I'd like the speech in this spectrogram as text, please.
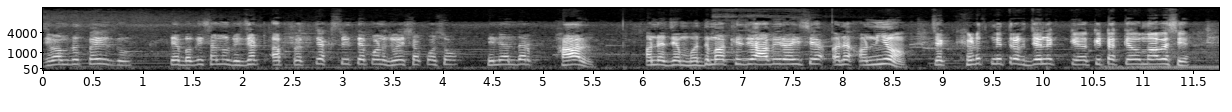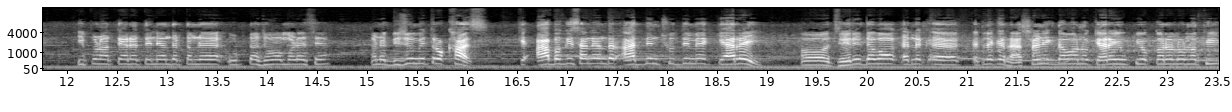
જીવામૃત પાયું હતું, તે બગીચાનું રિઝલ્ટ આપ પ્રત્યક્ષ રીતે પણ જોઈ શકો છો. તેની અંદર ફાલ અને જે મધમાખી જે આવી રહી છે અને અન્ય જે ખેડૂત મિત્ર જેને કીટક કહેવામાં આવે છે એ પણ અત્યારે તેની અંદર તમને ઉડતા જોવા મળે છે. અને બીજું મિત્રો ખાસ કે આ બગીચાની અંદર આજ દિન સુધી મેં ક્યારેય ઝેરી દવા એટલે એટલે કે રાસાયણિક દવાનો ક્યારેય ઉપયોગ કરેલો નથી.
